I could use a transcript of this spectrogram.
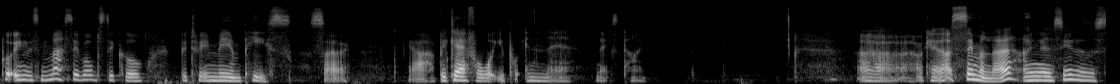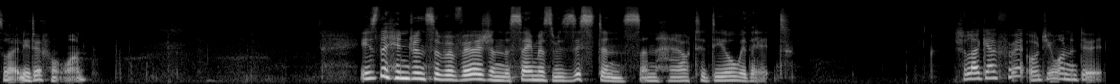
putting this massive obstacle between me and peace. So, yeah, be careful what you put in there next time. Uh, okay, that's similar. I'm going to see there's a slightly different one. Is the hindrance of aversion the same as resistance and how to deal with it? Shall I go for it or do you want to do it?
